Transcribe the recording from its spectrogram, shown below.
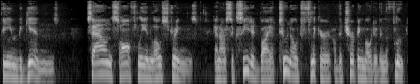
theme begins sound softly in low strings and are succeeded by a two note flicker of the chirping motive in the flute.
